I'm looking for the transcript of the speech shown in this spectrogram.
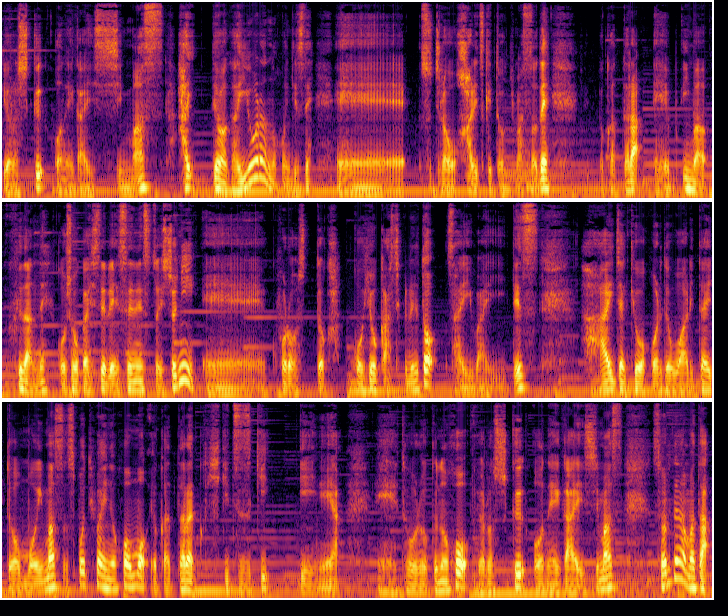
よろしくお願いします。はい。では概要欄の方にですね、えー、そちらを貼り付けておきますので、よかったら、えー、今、普段ね、ご紹介してる SNS と一緒に、えー、フォローとか高評価してくれると幸いです。はい。じゃあ今日はこれで終わりたいと思います。Spotify の方もよかったら引き続き、いいねや、えー、登録の方よろしくお願いします。それではまた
